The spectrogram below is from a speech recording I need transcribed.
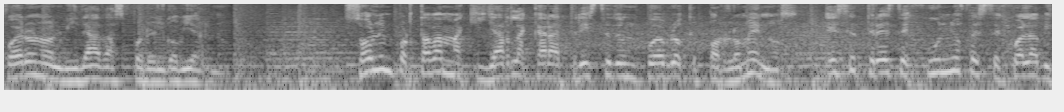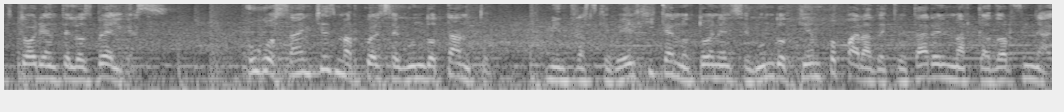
fueron olvidadas por el gobierno. Solo importaba maquillar la cara triste de un pueblo que por lo menos ese 3 de junio festejó la victoria ante los belgas. Hugo Sánchez marcó el segundo tanto, mientras que Bélgica anotó en el segundo tiempo para decretar el marcador final,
